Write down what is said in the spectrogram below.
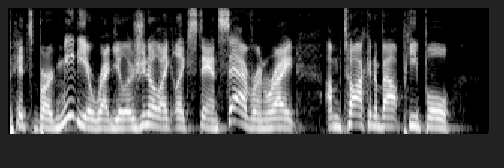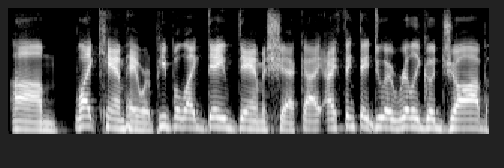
Pittsburgh media regulars, you know, like like Stan Savran, right? I'm talking about people um, like Cam Hayward, people like Dave Dameshek. I, I think they do a really good job,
